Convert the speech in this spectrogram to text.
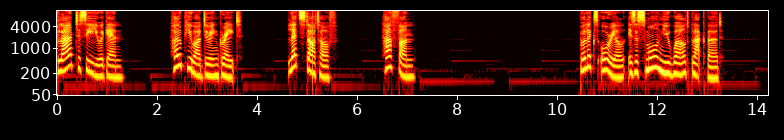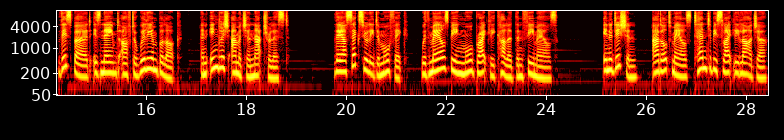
Glad to see you again. Hope you are doing great. Let's start off. Have fun. Bullock's oriole is a small New World blackbird. This bird is named after William Bullock, an English amateur naturalist. They are sexually dimorphic, with males being more brightly colored than females. In addition, adult males tend to be slightly larger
